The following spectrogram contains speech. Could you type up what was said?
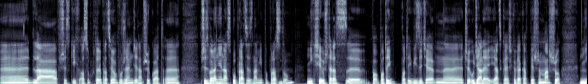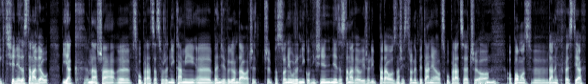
e, dla wszystkich osób, które pracują w urzędzie na przykład, e, przyzwolenie na współpracę z nami po prostu. Mhm. Nikt się już teraz e, po, po, tej, po tej wizycie, e, czy udziale Jacka Jaśkowiaka w pierwszym marszu, nikt się nie zastanawiał, jak nasza e, współpraca z urzędnikami e, będzie wyglądała, czy, czy po stronie urzędników. Nikt się nie, nie zastanawiał, jeżeli padało z naszej strony pytanie o współpracę, czy o, Mhm. o pomoc w, w danych kwestiach,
